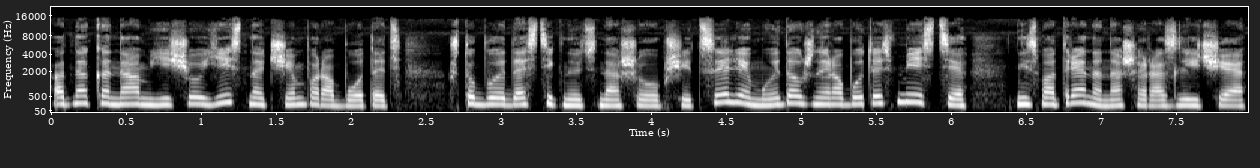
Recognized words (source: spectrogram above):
однако нам еще есть над чем поработать. Чтобы достигнуть нашей общей цели, мы должны работать вместе, несмотря на наши различия.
